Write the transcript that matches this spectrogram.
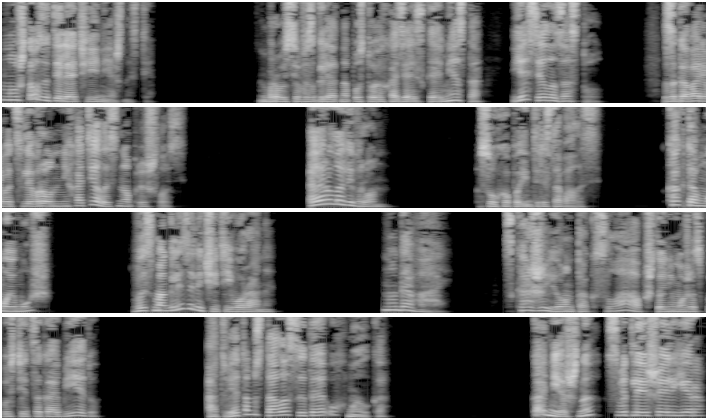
ну что за телячьи нежности? Бросив взгляд на пустое хозяйское место, я села за стол. Заговаривать с Леврон не хотелось, но пришлось. «Эрла Леврон», — сухо поинтересовалась. «Как там мой муж? Вы смогли залечить его раны?» «Ну давай, скажи, он так слаб, что не может спуститься к обеду». Ответом стала сытая ухмылка. «Конечно, светлейшая Эльера.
